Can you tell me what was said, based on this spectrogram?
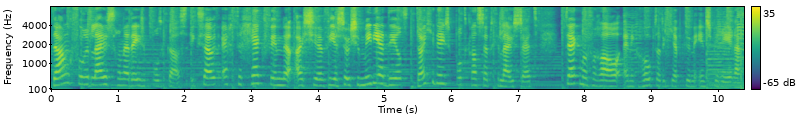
Dank voor het luisteren naar deze podcast. Ik zou het echt te gek vinden als je via social media deelt dat je deze podcast hebt geluisterd. Tag me vooral en ik hoop dat ik je heb kunnen inspireren.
